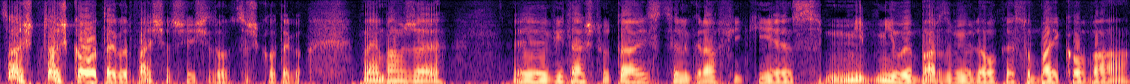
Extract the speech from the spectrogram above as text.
Coś, coś koło tego, 20-30 zł, coś koło tego. Powiem wam, że y, widać tutaj styl grafiki jest mi, miły, bardzo miły dla oka, jest to bajkowa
